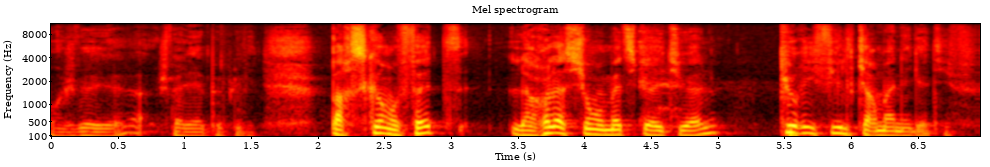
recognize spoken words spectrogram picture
Bon, je vais, je vais aller un peu plus vite. Parce qu'en fait, la relation au maître spirituel purifie le karma négatif.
